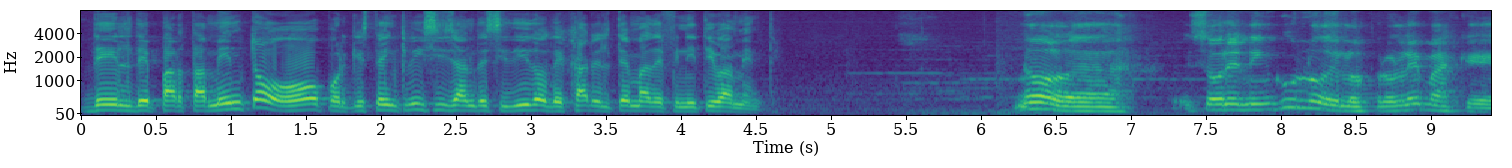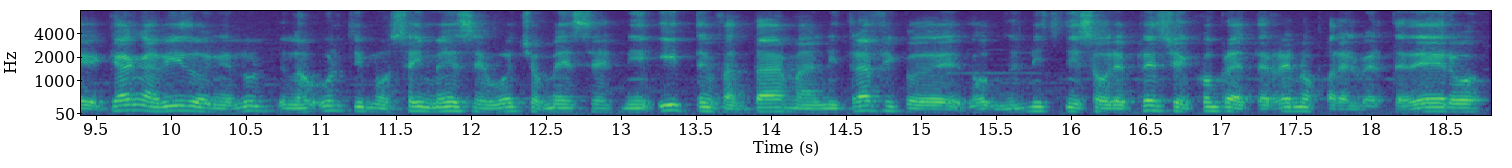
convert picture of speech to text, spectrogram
del departamento o porque está en crisis han decidido dejar el tema definitivamente? No, sobre ninguno de los problemas que, han habido en, en, los últimos seis meses u ocho meses, ni ítem fantasma, ni tráfico, de, ni, ni sobreprecio en compra de terrenos para el vertedero,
